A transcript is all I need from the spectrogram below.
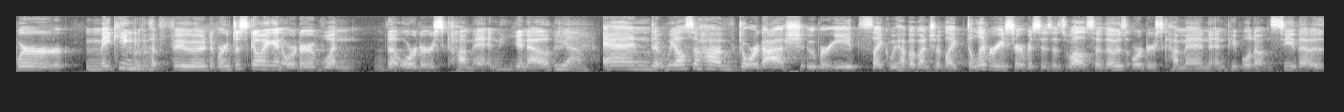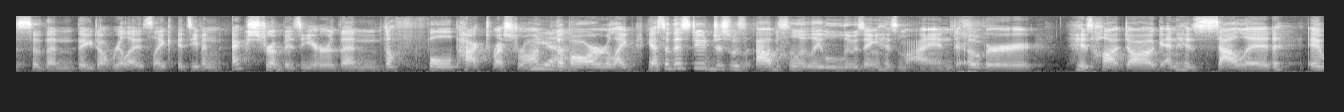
we're making the food we're just going in order of when the orders come in you know Yeah. And we also have DoorDash, Uber Eats, like we have a bunch of like delivery services as well. So those orders come in and people don't see those. So then they don't realize like it's even extra busier than the full packed restaurant, Yeah. the bar. Like, yeah, so this dude just was absolutely losing his mind over his hot dog and his salad. It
